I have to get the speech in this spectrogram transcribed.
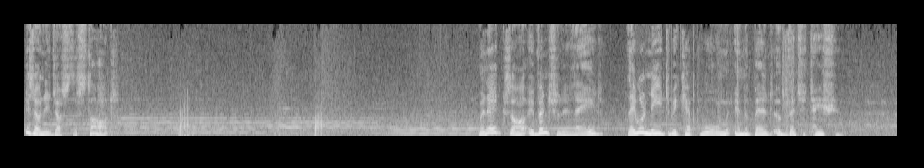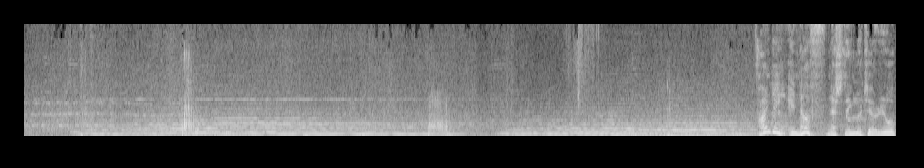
is only just the start. When eggs are eventually laid, they will need to be kept warm in a bed of vegetation. Finding enough nesting material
